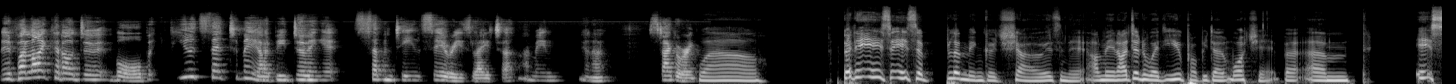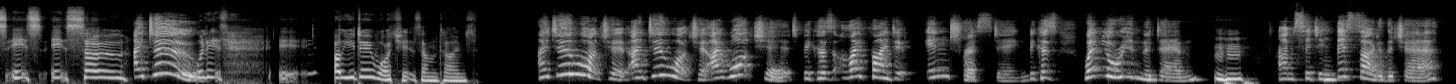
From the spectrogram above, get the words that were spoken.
And if I like it, I'll do it more. But if you'd said to me I'd be doing it 17 series later, I mean, you know, staggering. Wow. But it is it's a blooming good show, isn't it? I mean, I don't know whether you probably don't watch it, but um it's it's it's so I do. well it's it, oh you do watch it sometimes. I do watch it. I do watch it. I watch it because I find it interesting. Because when you're in the den, mm-hmm. I'm sitting this side of the chair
